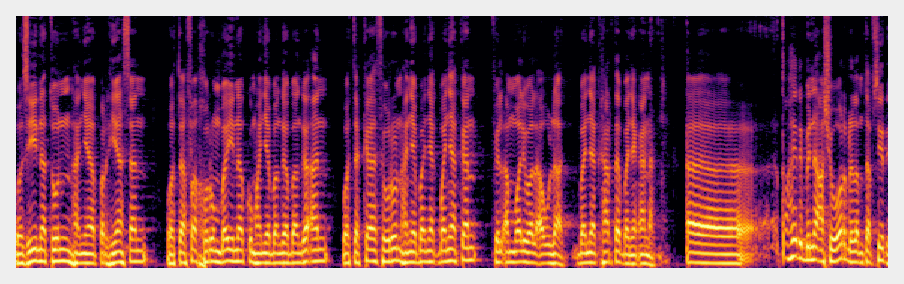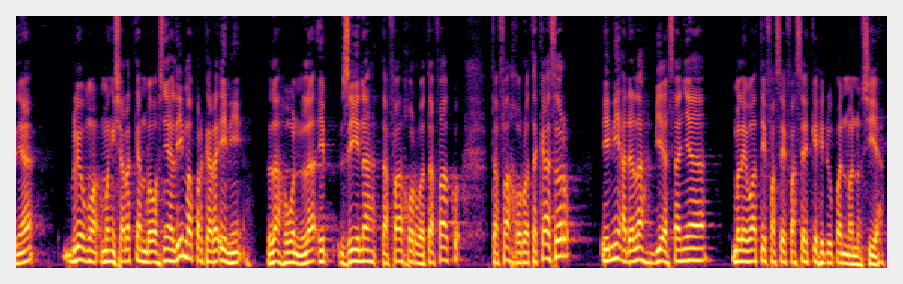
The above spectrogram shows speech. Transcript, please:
Wa zinatun hanya perhiasan wa tafakhurun bainakum hanya bangga-banggaan wa takathurun hanya banyak-banyakan fil amwali wal aulad. Banyak harta, banyak anak. Uh, Tahir bin Ashur dalam tafsirnya beliau mengisyaratkan bahwasanya lima perkara ini lahun, laib, zina, tafakhur wa tafakur, tafakhur wa takatsur ini adalah biasanya melewati fase-fase kehidupan manusia.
